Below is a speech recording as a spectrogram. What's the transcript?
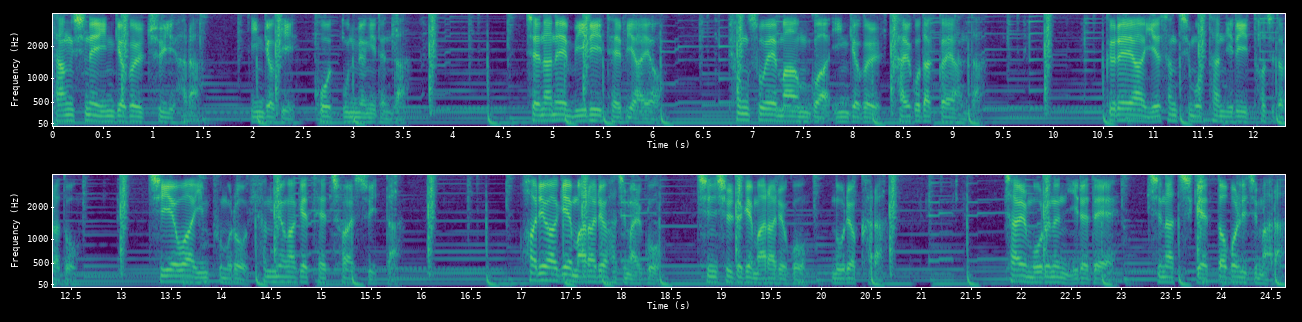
당신의 인격을 주의하라. 인격이 곧 운명이 된다. 재난에 미리 대비하여 평소의 마음과 인격을 갈고 닦아야 한다. 그래야 예상치 못한 일이 터지더라도 지혜와 인품으로 현명하게 대처할 수 있다. 화려하게 말하려 하지 말고 진실되게 말하려고 노력하라. 잘 모르는 일에 대해 지나치게 떠벌리지 마라.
